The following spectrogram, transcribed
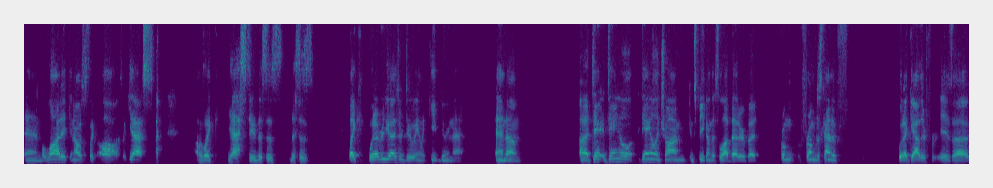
and melodic, and I was just like, oh, I was like, yes. I was like, yes, dude, this is this is like whatever you guys are doing, like keep doing that. And um, uh, Da- Daniel, Daniel and Tron can speak on this a lot better, but from from just kind of what I gather for, is uh,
